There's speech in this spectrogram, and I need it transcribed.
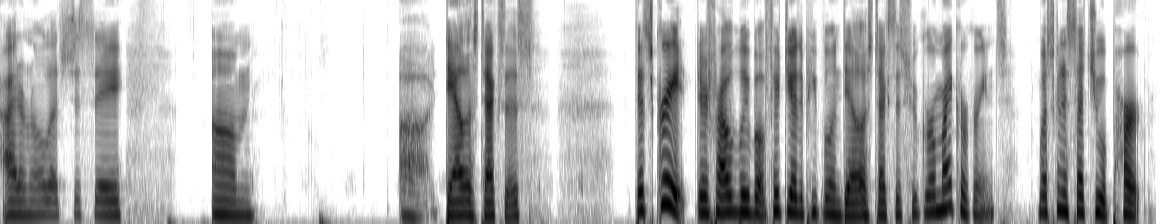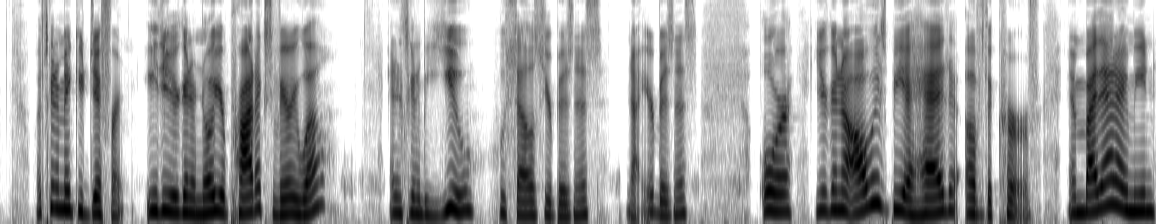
I don't know, let's just say, um, uh, Dallas, Texas, that's great. There's probably about 50 other people in Dallas, Texas who grow microgreens. What's going to set you apart? What's going to make you different? Either you're going to know your products very well, and it's going to be you who sells your business, not your business, or you're going to always be ahead of the curve. And by that I mean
